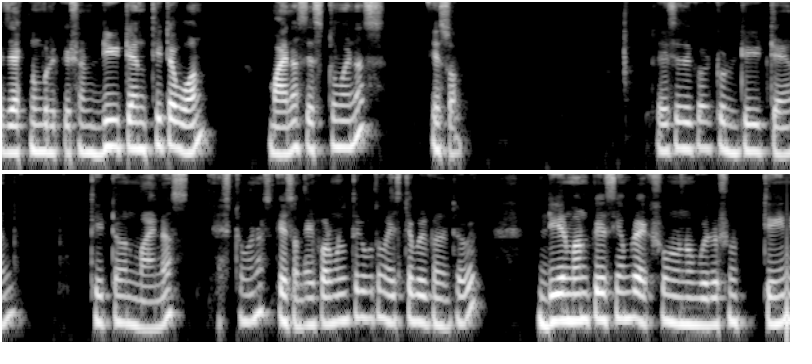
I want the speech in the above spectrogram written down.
এই যে এক নম্বর equation D tan theta one minus S two minus S one H is equal to D tan theta one minus S two minus S one এই ফর্মুলা থেকে প্রথমে এইচটা বের করে নিতে হবে। ডি এর মান পেয়েছি আমরা একশো উননব্বই দশমিক তিন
